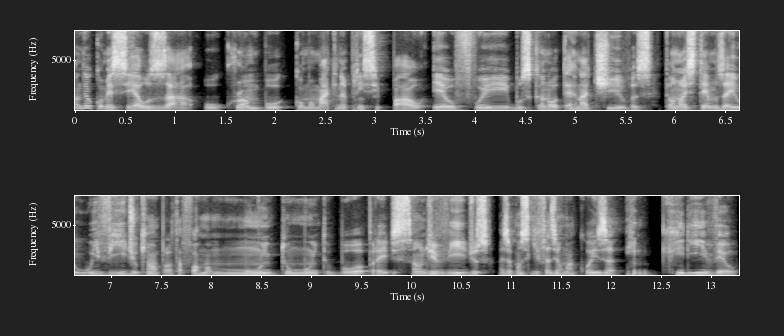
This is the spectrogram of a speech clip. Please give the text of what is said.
Quando eu comecei a usar o Chromebook como máquina principal, eu fui buscando alternativas. Então nós temos aí o eVideo, que é uma plataforma muito, muito boa para edição de vídeos, mas eu consegui fazer uma coisa incrível.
